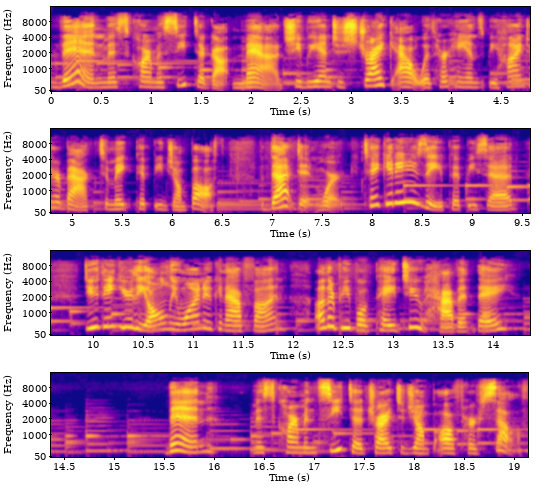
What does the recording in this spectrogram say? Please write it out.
Then Miss Carmesita got mad. She began to strike out with her hands behind her back to make Pippi jump off. But that didn't work. Take it easy, Pippi said. Do you think you're the only one who can have fun? Other people have paid too, haven't they? Then Miss Carmencita tried to jump off herself,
